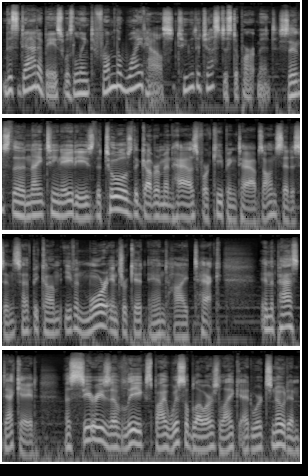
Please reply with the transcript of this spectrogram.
This database was linked from the White House to the Justice Department. Since the 1980s, the tools the government has for keeping tabs on citizens have become even more intricate and high tech. In the past decade, a series of leaks by whistleblowers like Edward Snowden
